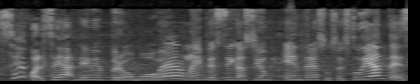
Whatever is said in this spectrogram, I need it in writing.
sea cual sea, debe promover la investigación entre sus estudiantes.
